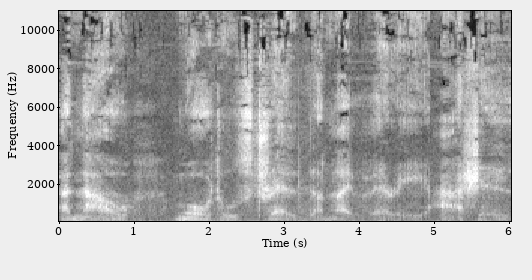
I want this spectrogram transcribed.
And now mortals tread on my very ashes.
